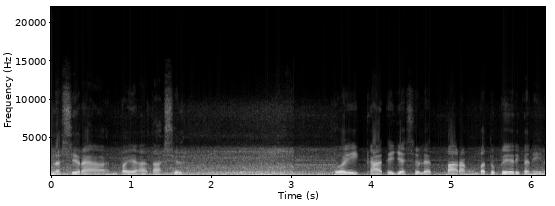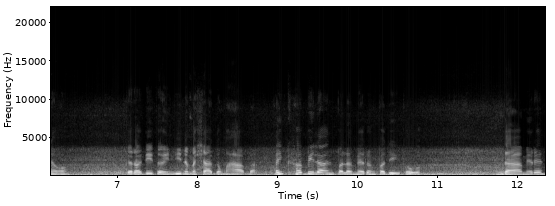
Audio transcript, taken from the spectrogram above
Nasiraan pa yata sila. Hoy, cottages ulit. Parang Bato Peri kanina oh. Pero dito hindi na masyadong mahaba. Ay, kabilaan pala meron pa dito oh. Ang dami rin.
